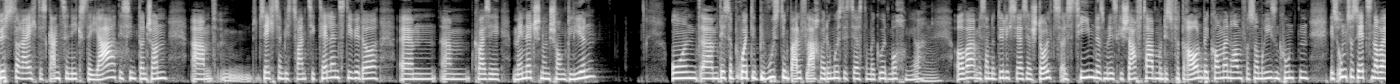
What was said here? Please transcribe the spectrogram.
Österreich das ganze nächste Jahr. Die sind dann schon ähm, 16 bis 20 Talents, die wir da ähm, ähm, quasi managen und jonglieren. Und ähm, deshalb halte ich bewusst den Ball flach, weil du musst es zuerst einmal gut machen. Ja. Mhm. Aber wir sind natürlich sehr, sehr stolz als Team, dass wir das geschafft haben und das Vertrauen bekommen haben von so einem riesen Kunden, das umzusetzen. Aber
